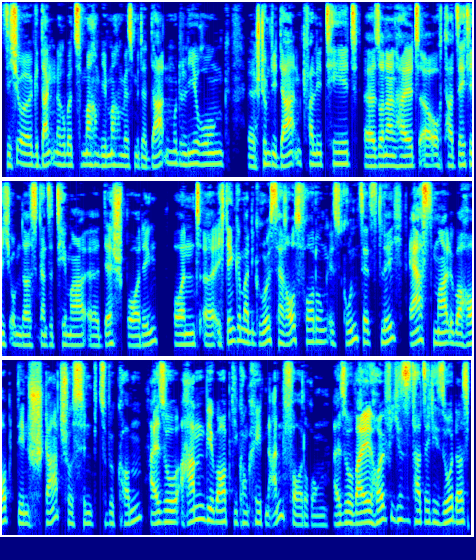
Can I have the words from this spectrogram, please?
sich äh, Gedanken darüber zu machen, wie machen wir es mit der Datenmodellierung, äh, stimmt die Datenqualität, äh, sondern halt äh, auch tatsächlich um das ganze Thema äh, Dashboarding. Und äh, ich denke mal, die größte Herausforderung ist grundsätzlich erstmal überhaupt den Startschuss hinzubekommen. Also haben wir überhaupt die konkreten Anforderungen? Also, weil häufig ist es tatsächlich so, dass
